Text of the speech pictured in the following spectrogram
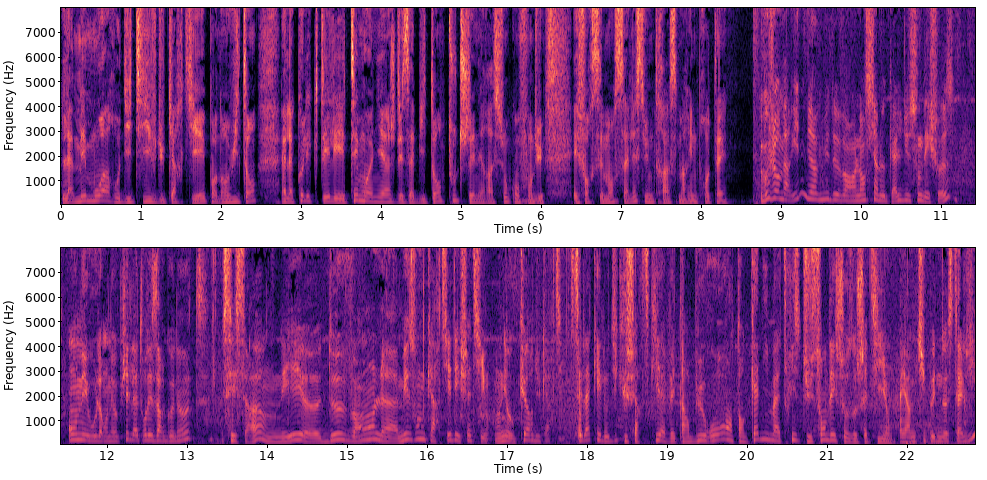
la mémoire auditive du quartier. Pendant huit ans, elle a collecté les témoignages des habitants, toutes générations confondues. Et forcément, ça laisse une trace, Marine Protet. Bonjour Marine, bienvenue devant l'ancien local du Son des Choses. On est où là? On est au pied de la tour des Argonautes? C'est ça, on est euh, devant la maison de quartier des Châtillons. On est au cœur du quartier. C'est là qu'Elodie Kucharski avait un bureau en tant qu'animatrice du Son des Choses au Châtillon. Il y a un petit peu de nostalgie,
